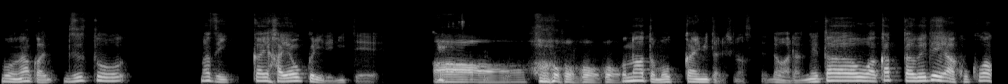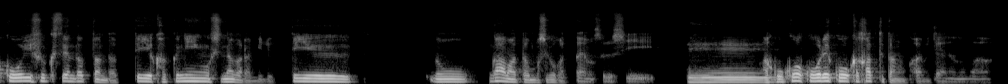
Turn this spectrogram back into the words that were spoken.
もうなんかずっと、まず一回早送りで見て、ああ、ほうほうほうほこの後もう一回見たりしますね。だからネタを分かった上で、あ、ここはこういう伏線だったんだっていう確認をしながら見るっていうのがまた面白かったりもするし、う。へえ。あ、ここはこれこうかかってたのかみたいなのが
